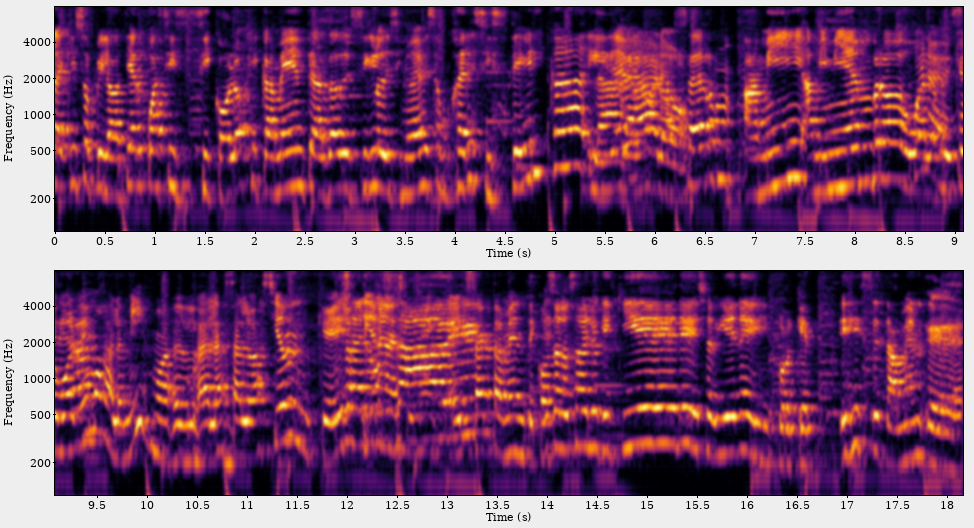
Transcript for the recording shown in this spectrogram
la quiso pilotear casi psicológicamente allá del siglo XIX, esa mujer es histérica y Claro. debe conocer a mí, a mi miembro. o a Bueno, lo es que volvemos a lo mismo, a la, a la salvación que Ella no tienen en sabe Exactamente. con- Ella no sabe lo que quiere, ella viene y porque es ese también, eh,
